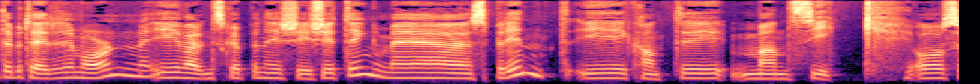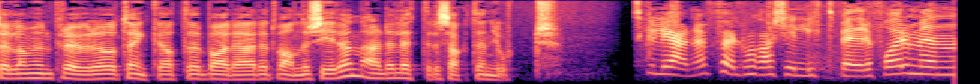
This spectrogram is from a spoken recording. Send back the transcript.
debuterer i morgen i verdenscupen i skiskyting med sprint i Kanti Mansik. Og selv om hun prøver å tenke at det bare er et vanlig skirenn, er det lettere sagt enn gjort. Skulle gjerne følt meg kanskje i litt bedre form, men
